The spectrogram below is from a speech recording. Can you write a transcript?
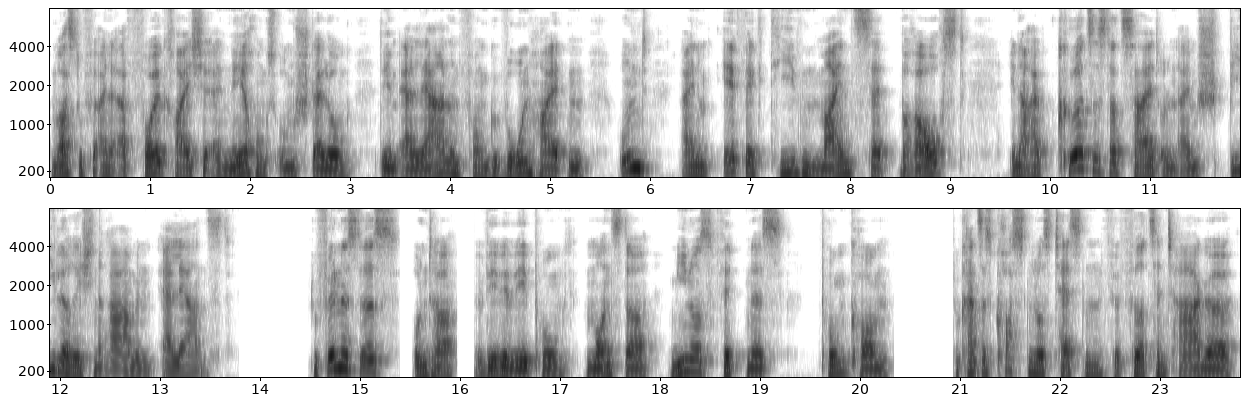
was du für eine erfolgreiche Ernährungsumstellung, dem Erlernen von Gewohnheiten und einem effektiven Mindset brauchst, innerhalb kürzester Zeit und in einem spielerischen Rahmen erlernst. Du findest es unter www.monster-fitness.com. Du kannst es kostenlos testen für 14 Tage.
